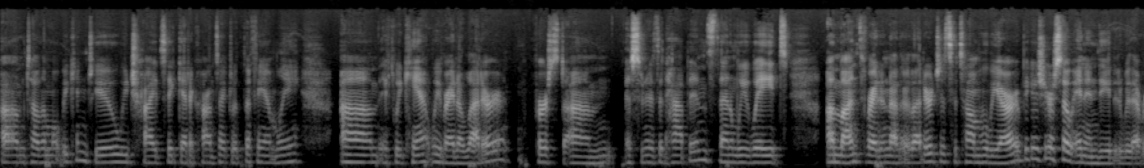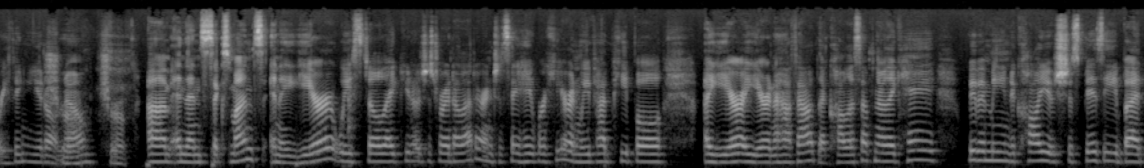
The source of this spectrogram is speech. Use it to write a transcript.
um, tell them what we can do. We try to get a contact with the family. Um, if we can't, we write a letter first. Um, as soon as it happens, then we wait a month, write another letter just to tell them who we are because you're so inundated with everything you don't Sure. know. Sure. Um, and then six months in a year, we still like, you know, just write a letter and just say, hey, we're here. And we've had people a year, a year and a half out that call us up and they're like, hey, we've been meaning to call you. It's just busy, but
